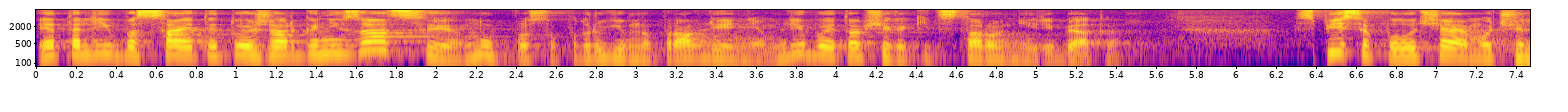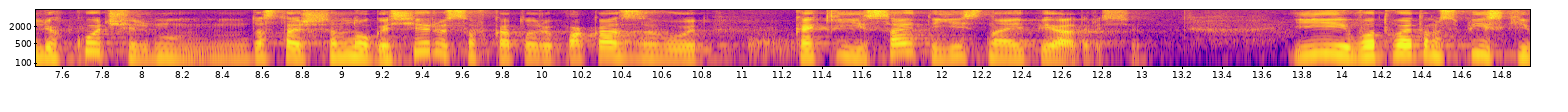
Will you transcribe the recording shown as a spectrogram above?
Это либо сайты той же организации, ну просто по другим направлениям, либо это вообще какие-то сторонние ребята. Список получаем очень легко, достаточно много сервисов, которые показывают, какие сайты есть на IP-адресе. И вот в этом списке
